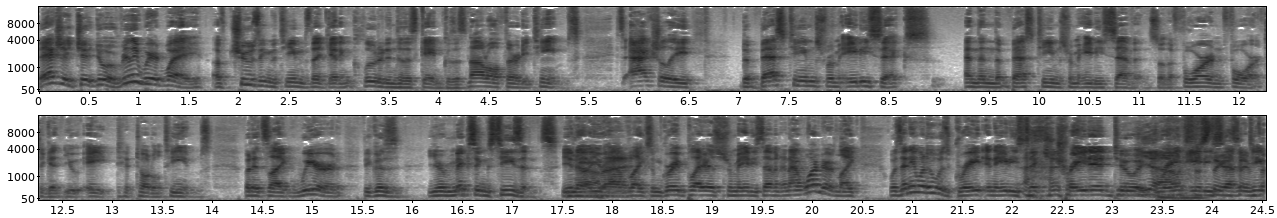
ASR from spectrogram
They actually do a really weird way of choosing the teams that get included into this game because it's not all 30 teams. It's actually the best teams from 86 and then the best teams from 87. So the 4 and 4 to get you 8 total teams. But it's like weird because you're mixing seasons. You know, Yeah, you have like some great players from 87 and I wondered like was anyone who was great in 86 traded to a Yeah, great was just thinking the 87 team?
